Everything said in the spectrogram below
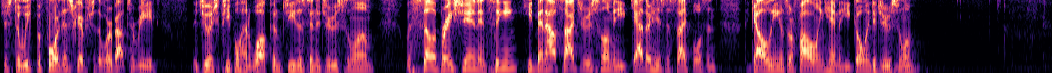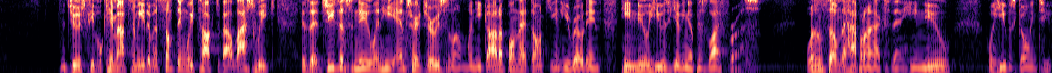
Just a week before this scripture that we're about to read, the Jewish people had welcomed Jesus into Jerusalem with celebration and singing. He'd been outside Jerusalem and he'd gather his disciples, and the Galileans were following him, and he'd go into Jerusalem. The Jewish people came out to meet him, and something we talked about last week is that Jesus knew when he entered Jerusalem, when he got up on that donkey and he rode in, he knew he was giving up his life for us. It wasn't something that happened on accident. He knew what he was going to.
